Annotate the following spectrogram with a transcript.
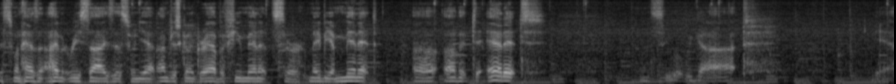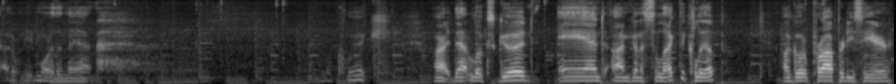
this one hasn't, I haven't resized this one yet. I'm just going to grab a few minutes or maybe a minute uh, of it to edit. Let's see what we got. Yeah, I don't need more than that. Real quick. All right, that looks good. And I'm going to select the clip. I'll go to properties here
